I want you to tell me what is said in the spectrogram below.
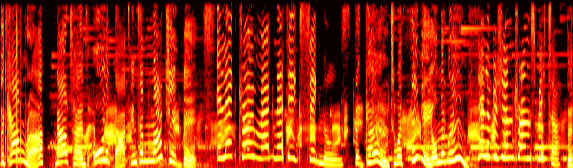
The camera now turns all of that into magic bits Electromagnetic signals. that go to a thingy on the roof. Television transmitter. The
